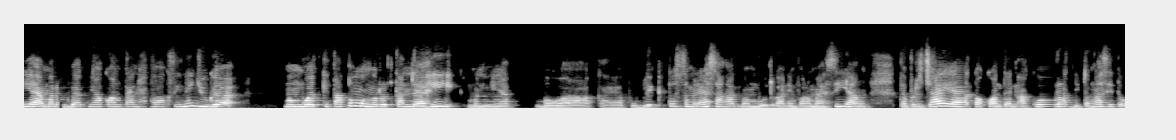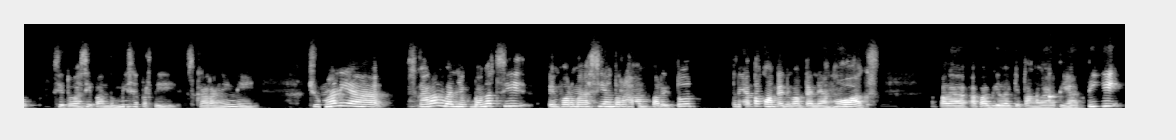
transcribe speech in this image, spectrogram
Iya, merebaknya konten hoax ini juga membuat kita tuh mengerutkan dahi, mengingat bahwa kayak publik itu sebenarnya sangat membutuhkan informasi yang terpercaya atau konten akurat di tengah situ, situasi pandemi seperti sekarang ini. Cuman ya sekarang banyak banget sih informasi yang terhampar itu ternyata konten-konten yang hoax. Apabila kita nggak hati-hati,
